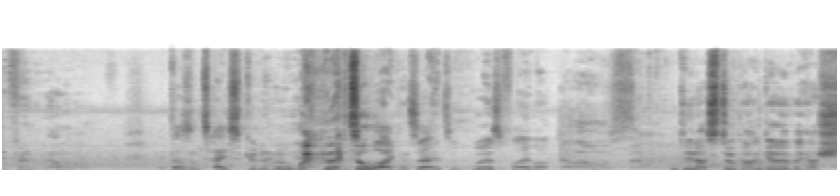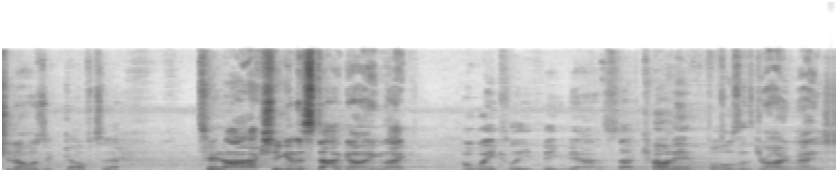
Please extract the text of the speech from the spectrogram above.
Different than the other one. It doesn't taste good at all. That's all I can say. It's the worst flavour. The other one was better. Dude, I still can't get over how shit I was at golf today. Dude, I'm actually gonna start going like a weekly thing now and start going hit balls at the driving range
